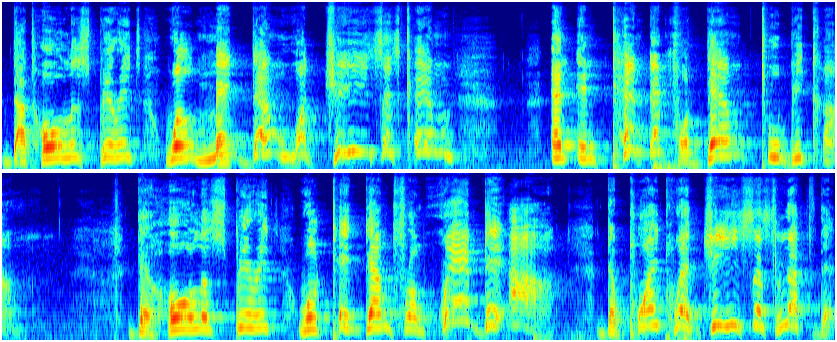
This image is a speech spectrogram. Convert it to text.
that Holy Spirit will make them what Jesus came and intended for them to become. The Holy Spirit will take them from where they are, the point where Jesus left them,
